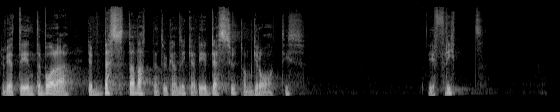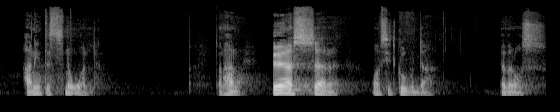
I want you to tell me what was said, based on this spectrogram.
Du vet, Det är inte bara det bästa vattnet du kan dricka, det är dessutom gratis. Det är fritt. Han är inte snål, utan han öser av sitt goda över oss.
